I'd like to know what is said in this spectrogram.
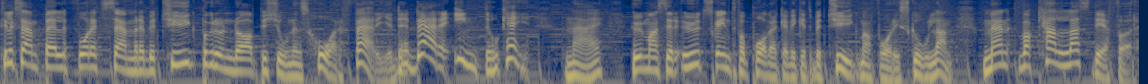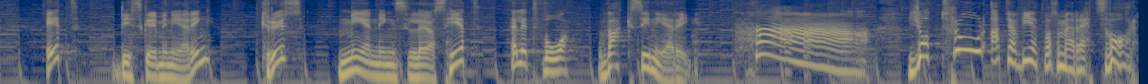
Till exempel får ett sämre betyg på grund av personens hårfärg. Det där är inte okej! Okay. Nej, hur man ser ut ska inte få påverka vilket betyg man får i skolan. Men vad kallas det för? 1. Diskriminering. Kryss. Meningslöshet. Eller 2. Vaccinering. Ha! Jag tror att jag vet vad som är rätt svar.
